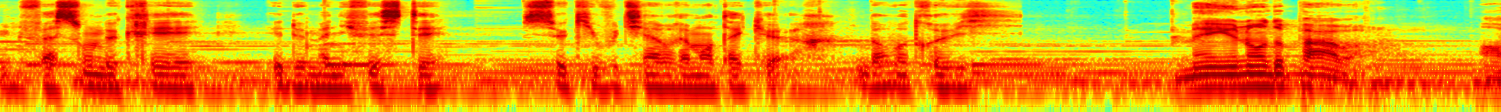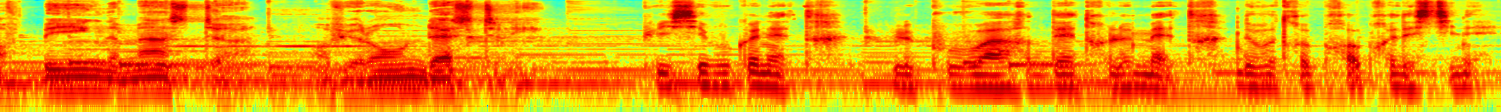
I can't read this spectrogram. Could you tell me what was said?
Une façon de créer et de manifester ce qui vous tient vraiment à cœur dans votre vie. May you know the power of being the master of your own destiny. Puissiez-vous connaître le pouvoir d'être le maître de votre propre destinée.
